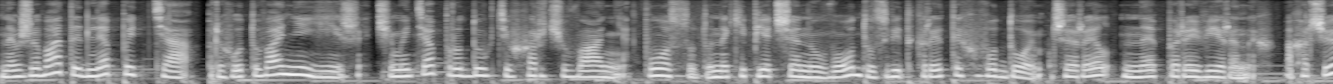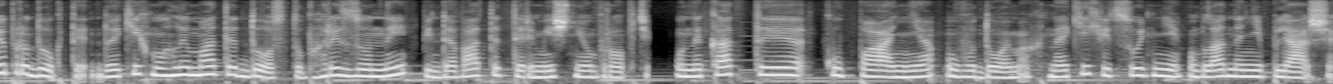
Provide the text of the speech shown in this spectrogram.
не вживати для пиття, приготування їжі чи миття продуктів харчування, посуду, некип'ячену воду з відкритих водойм, джерел неперевірених. А харчові продукти, до яких могли мати доступ гризуни, піддавати термічній обробці. Уникати купання у водоймах, на яких відсутні обладнані пляжі.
